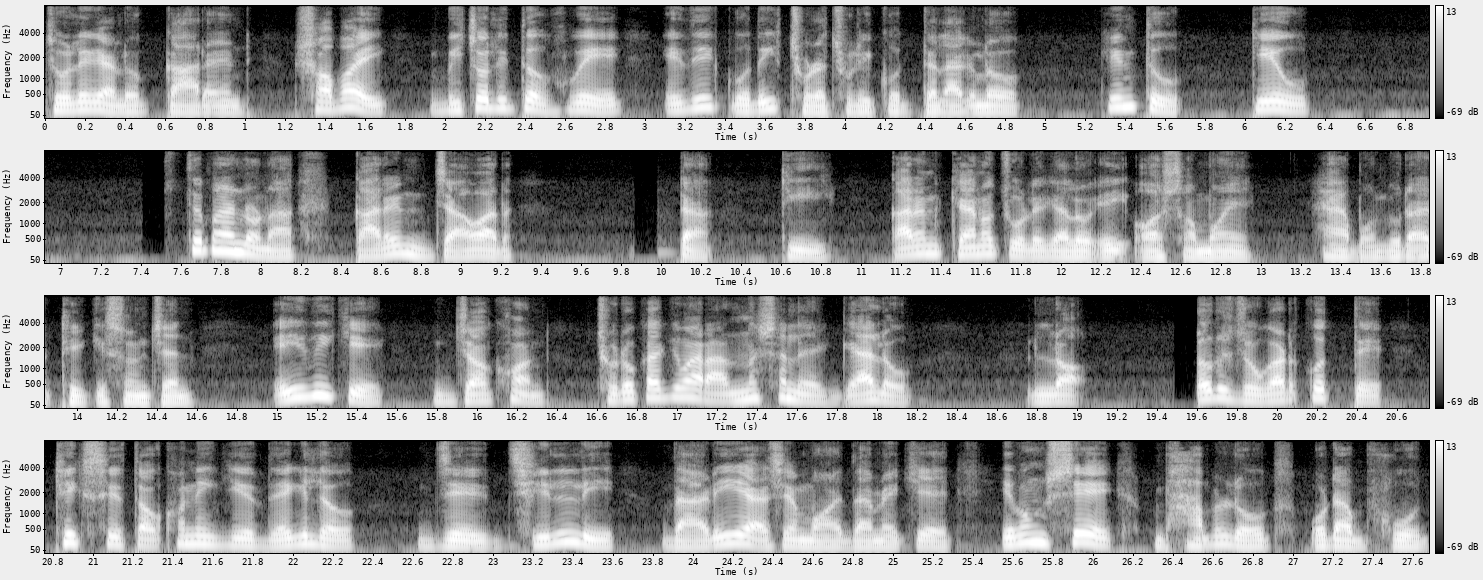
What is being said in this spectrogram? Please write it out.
চলে গেল কারেন্ট। সবাই বিচলিত হয়ে এদিক ওদিক ছোড়াছুড়ি করতে লাগল। কিন্তু কেউ বুঝতে পারল না কারেন্ট যাওয়ার টা কি? কারেন্ট কেন চলে গেল এই অসময়ে? হ্যাঁ বন্ধুরা, ঠিকই শুনছেন। এইদিকে যখন ছোট কাকিমা রান্নাশালে গেল, ল আলুর জোগাড় করতে, ঠিক সে তখনই গিয়ে দেখল যে ঝিল্লি দাঁড়িয়ে আছে ময়দা মেখে এবং সে ভাবল, ওটা ভূত।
